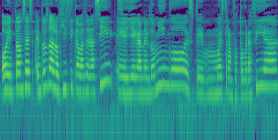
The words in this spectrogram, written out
O entonces, entonces la logística va a ser así, eh, llegan el domingo, este, muestran fotografía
